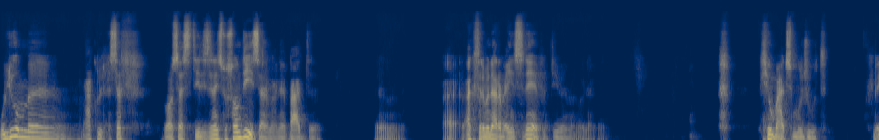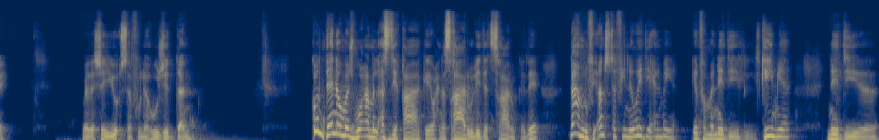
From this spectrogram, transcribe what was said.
واليوم مع كل الأسف bon ça c'était les 70 معناها بعد أكثر من 40 سنة فهمتي؟ اليوم ما عادش موجود. وهذا شيء يؤسف له جدا. كنت أنا ومجموعة من الأصدقاء كي وإحنا صغار وليدات صغار وكذا نعملوا في أنشطة في نوادي علمية. كان فما نادي الكيمياء نادي آه،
